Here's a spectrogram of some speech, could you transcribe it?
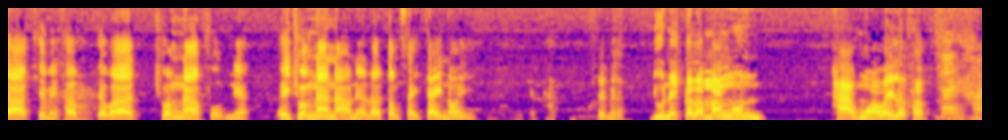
ยากใช่ไหมครับ ค่ะ แต่ว่าช่วงหน้าฝนเนี่ย ไอ้ยช่วงหน้าหนาวเนี่ยเราต้องใส่ใจหน่อย มันจะพักหัวใช่ไหมครับอยู่ในกระมังนุ่นผ่าหัวไว้เหรอครับ ใช่ค่ะ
